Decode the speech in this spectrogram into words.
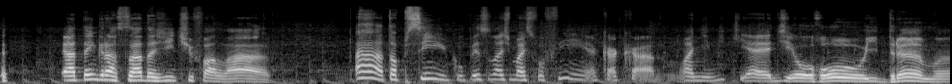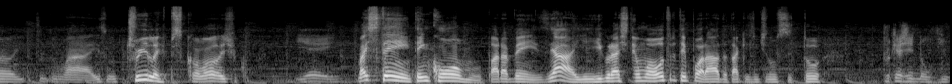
É até engraçado a gente falar. Ah, top 5, o personagem mais fofinho, é Kaká, um anime que é de horror e drama e tudo mais, um thriller psicológico. Yay. Mas tem, tem como, parabéns. E, ah, e Higurashi tem uma outra temporada, tá, que a gente não citou. Porque a gente não viu.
